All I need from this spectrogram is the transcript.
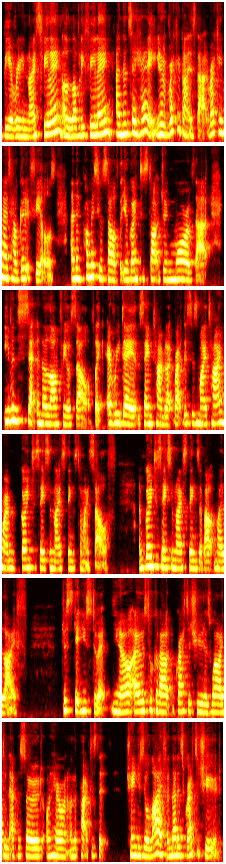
be a really nice feeling, a lovely feeling, and then say, hey, you know, recognize that, recognize how good it feels, and then promise yourself that you're going to start doing more of that. Even set an alarm for yourself, like every day at the same time, be like, right, this is my time where I'm going to say some nice things to myself. I'm going to say some nice things about my life. Just get used to it. You know, I always talk about gratitude as well. I did an episode on here on, on the practice that changes your life, and that is gratitude.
